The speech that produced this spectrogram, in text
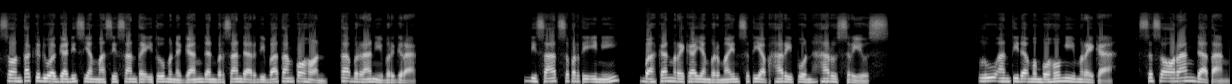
Sontak kedua gadis yang masih santai itu menegang dan bersandar di batang pohon, tak berani bergerak. Di saat seperti ini, bahkan mereka yang bermain setiap hari pun harus serius. Luan tidak membohongi mereka. Seseorang datang.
